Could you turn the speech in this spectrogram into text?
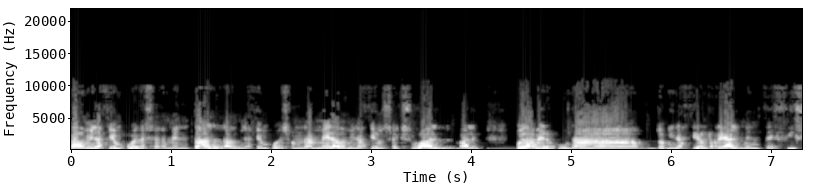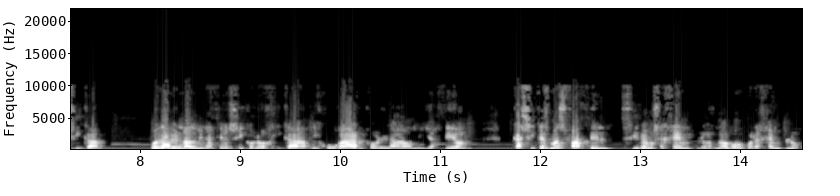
La dominación puede ser mental, la dominación puede ser una mera dominación sexual, ¿vale? Puede haber una dominación realmente física, puede haber una dominación psicológica y jugar con la humillación. Casi que es más fácil si vemos ejemplos, ¿no? Como por ejemplo,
